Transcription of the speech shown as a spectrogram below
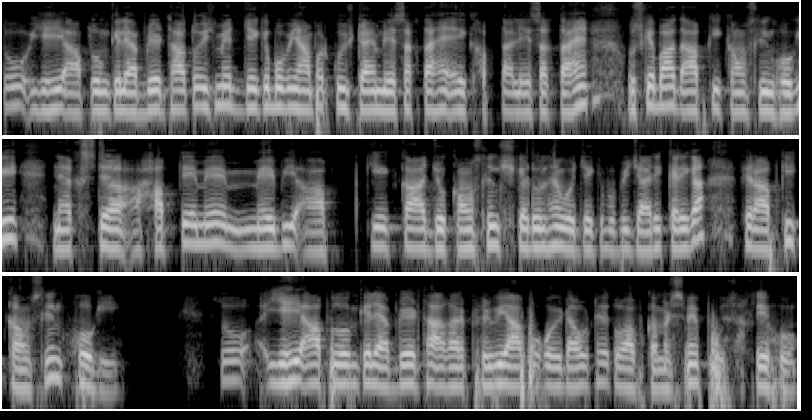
तो यही आप लोगों के लिए अपडेट था। तो इसमें जे के वो भी यहाँ पर कुछ टाइम ले सकता है एक हफ़्ता ले सकता है। उसके बाद आपकी काउंसलिंग होगी। नेक्स्ट हफ़्ते में मे बी आपके का जो काउंसलिंग शेड्यूल है वो जे के वो भी जारी करेगा फिर आपकी काउंसलिंग होगी। सो so, यही आप लोगों के लिए अपडेट था। अगर फिर भी आपको कोई डाउट है तो आप कमेंट्स में पूछ सकते हो।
